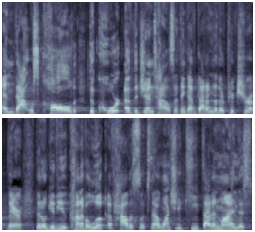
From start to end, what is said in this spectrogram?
and that was called the court of the Gentiles. I think I've got another picture up there that'll give you kind of a look of how this looks. Now, I want you to keep that in mind, this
